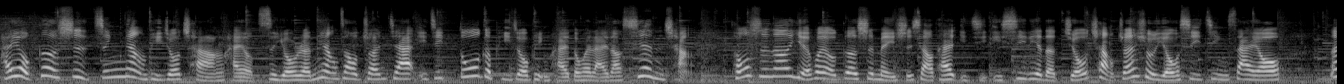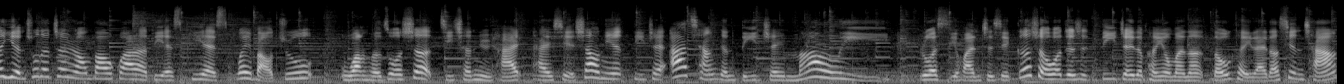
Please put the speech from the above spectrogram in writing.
还有各式精酿啤酒厂，还有自由人酿造专家，以及多个啤酒品牌都会来到现场。同时呢，也会有各式美食小摊以及一系列的酒厂专属游戏竞赛哦。那演出的阵容包括了 DSPS、魏宝珠、无望合作社、集成女孩、拍写少年、DJ 阿强跟 DJ Molly。如果喜欢这些歌手或者是 DJ 的朋友们呢，都可以来到现场。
